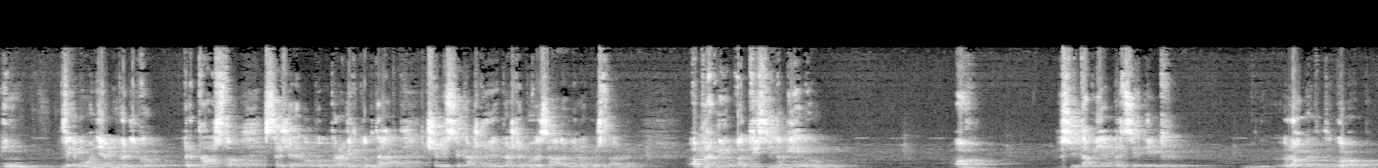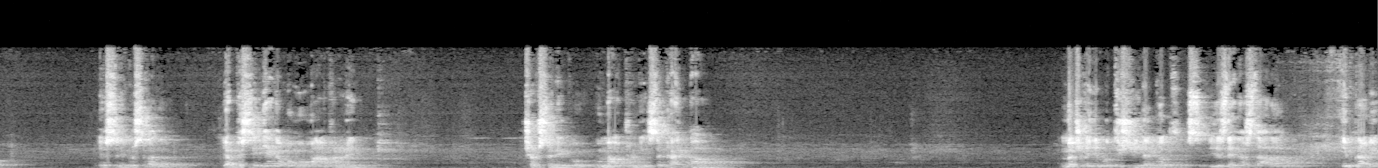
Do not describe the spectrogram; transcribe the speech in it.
In vemo o njem veliko, preprosto se želimo popraviti kontakt, če bi se kakšne, kakšne povezave mi lahko stavili. A pravi, a ti si na genu? O, si tam je predsednik Robert Golob. Jaz sem rekel, seveda. Ja, pa se njega bomo umaknili. Čak se rekel, umaknili, zakaj pa? Je bilo tišine, kot je zdaj nastala in pravi,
